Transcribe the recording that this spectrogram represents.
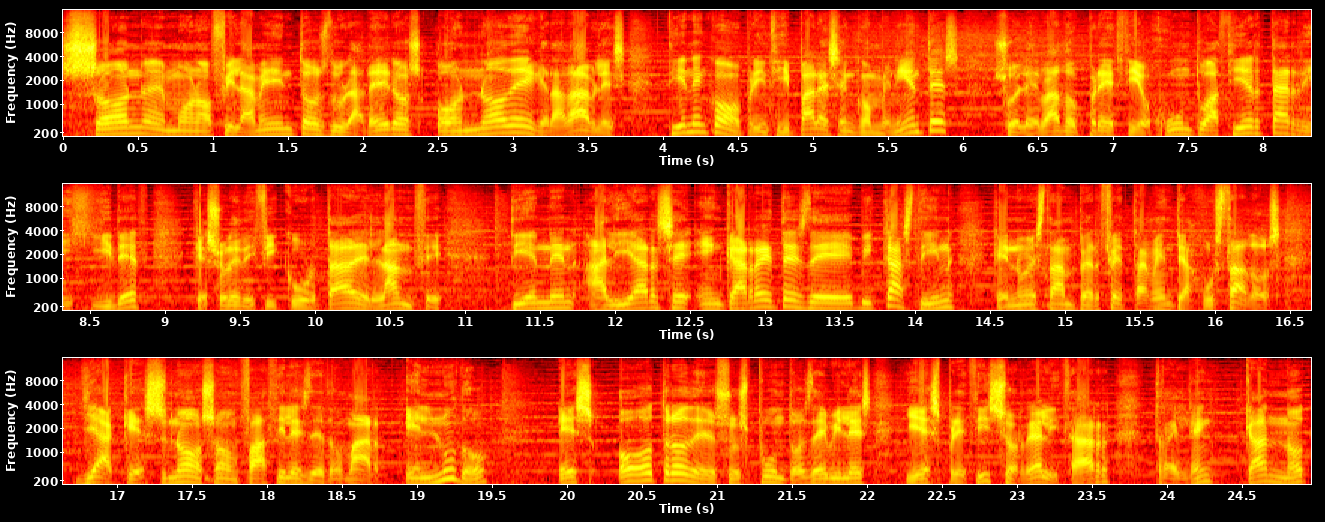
son monofilamentos duraderos o no degradables. Tienen como principales inconvenientes su elevado precio junto a cierta rigidez que suele dificultar el lance tienden a liarse en carretes de bicasting que no están perfectamente ajustados, ya que no son fáciles de domar. El nudo es otro de sus puntos débiles y es preciso realizar trailing knot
